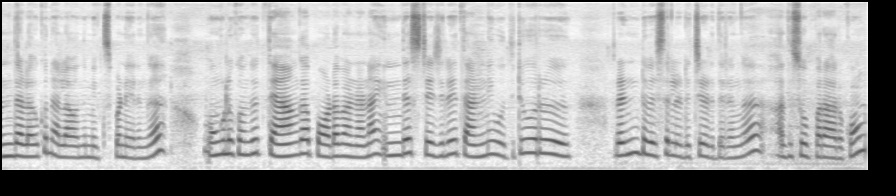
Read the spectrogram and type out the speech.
அந்த அளவுக்கு நல்லா வந்து மிக்ஸ் பண்ணிடுங்க. உங்களுக்கு வந்து தேங்காய் போட வேணான்னா இந்த ஸ்டேஜ்லேயே தண்ணி ஊற்றிட்டு ஒரு ரெண்டு விசில் அடித்து எடுத்துடுங்க. அது சூப்பராக இருக்கும்.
